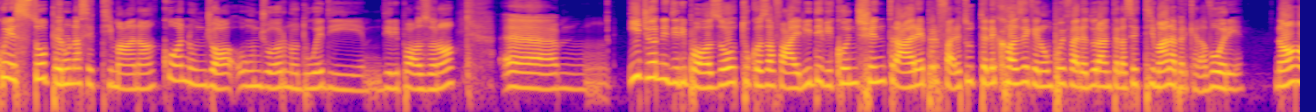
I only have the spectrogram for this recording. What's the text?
Questo per una settimana, con un, gio- un giorno o due di, di riposo, no? Ehm, I giorni di riposo tu cosa fai? Li devi concentrare per fare tutte le cose che non puoi fare durante la settimana perché lavori no?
